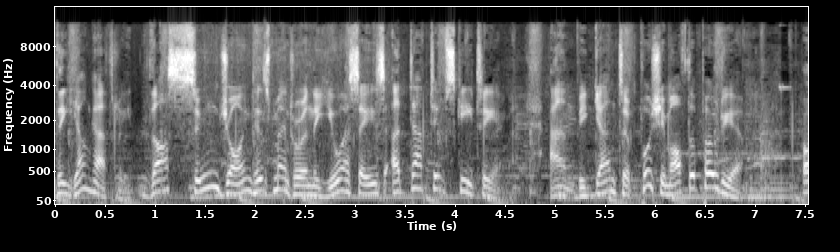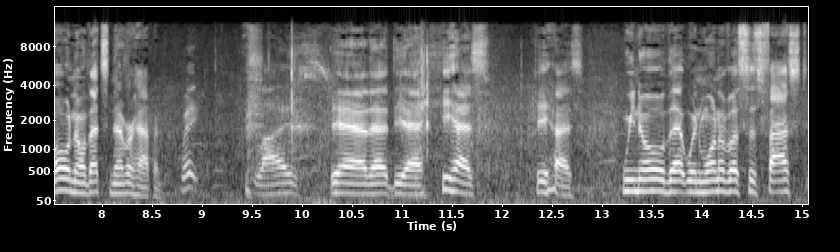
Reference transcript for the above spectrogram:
The young athlete thus soon joined his mentor in the USA's adaptive ski team and began to push him off the podium. Oh no, that's never happened. Wait, lies. yeah, that yeah, he has. He has. We know that when one of us is fast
